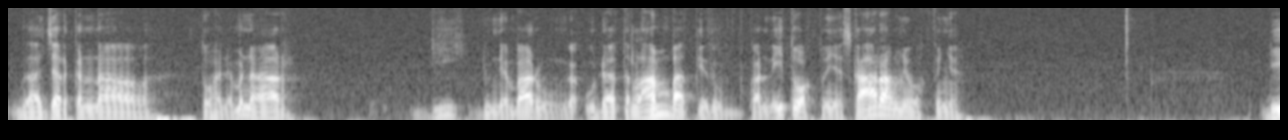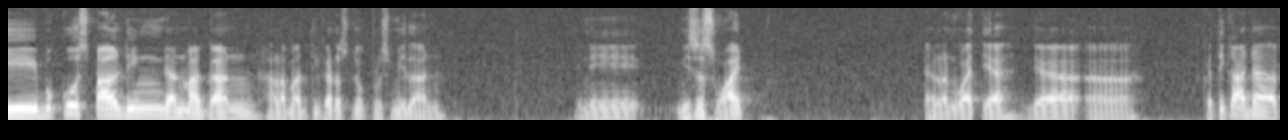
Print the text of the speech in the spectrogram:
belajar kenal Tuhan yang benar di dunia baru nggak udah terlambat gitu bukan itu waktunya sekarang nih waktunya di buku Spalding dan Magan halaman 329 ini Mrs. White Ellen White ya dia uh, ketika ada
